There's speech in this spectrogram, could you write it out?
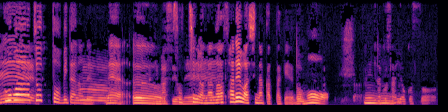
こはちょっと、みたいなんでね、うん。ありますよねそっちには流されはしなかったけれども、うんひなこさんようこそ。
